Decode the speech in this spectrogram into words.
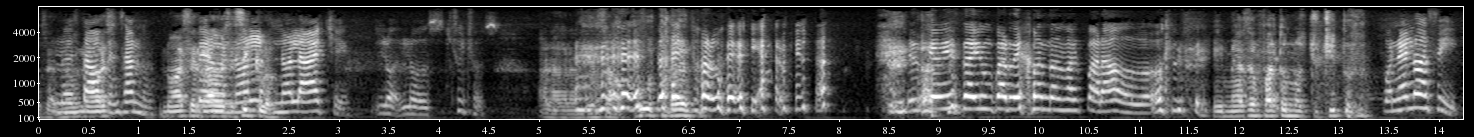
O sea, lo no, estaba pensando. No ha cerrado ese no ciclo. La, no la H, los chuchos. A la grandeza puta. Estoy por hueveármela. Es que he visto ahí un par de condos mal parados. ¿no? Y me hacen falta unos chuchitos. Ponerlo así.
